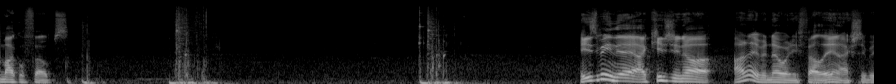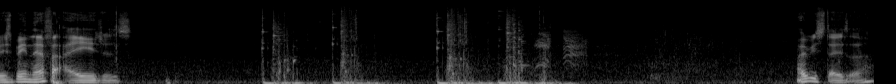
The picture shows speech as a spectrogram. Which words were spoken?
Michael Phelps. He's been there, I kid you not. I don't even know when he fell in actually, but he's been there for ages. I hope he stays there.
